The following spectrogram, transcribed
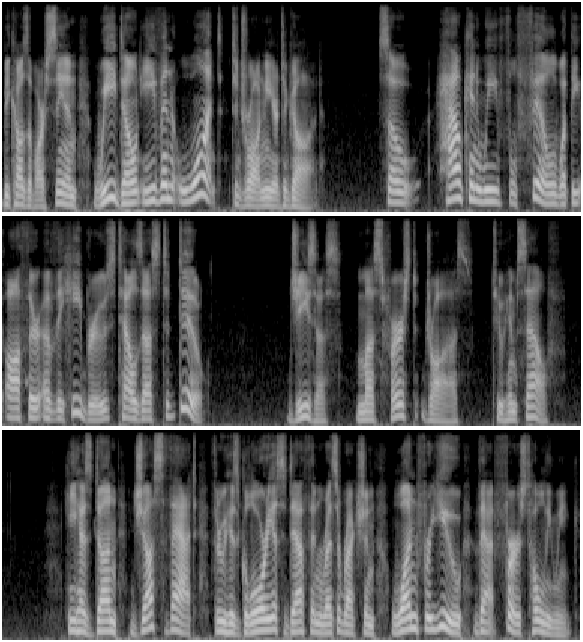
because of our sin, we don't even want to draw near to God. So, how can we fulfill what the author of the Hebrews tells us to do? Jesus must first draw us to himself. He has done just that through his glorious death and resurrection, won for you that first Holy Week.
